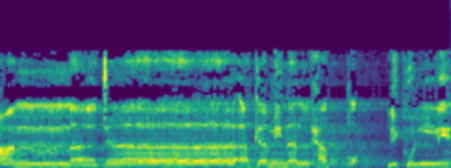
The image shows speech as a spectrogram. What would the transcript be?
عما جاءك من الحق لكل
